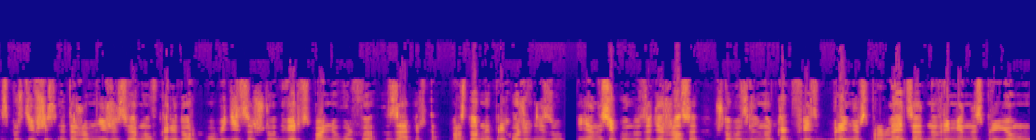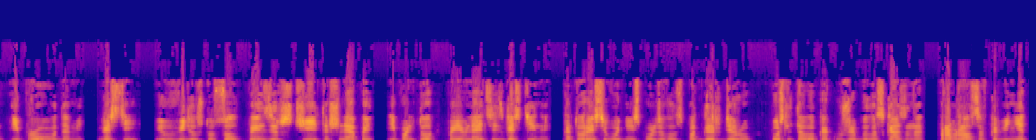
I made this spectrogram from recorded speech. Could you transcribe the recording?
спустившись этажом ниже, свернул в коридор, убедиться, что дверь в спальню Вульфа заперта. В просторной прихожей внизу я на секунду задержался, чтобы взглянуть, как Фриц Брейнер справляется одновременно с приемом и проводами гостей, и увидел, что Сол Пензер с чьей-то шляпой и пальто появляется из гостиной, которая сегодня использовалась под гардероб. После того, как уже было сказано, пробрался в кабинет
